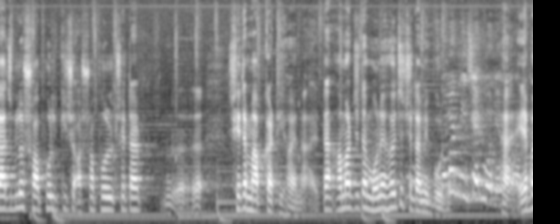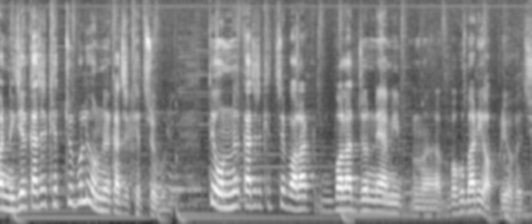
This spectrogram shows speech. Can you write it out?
কাজগুলো সফল কি অসফল সেটা সেটা মাপকাঠি হয় না। এটা আমার যেটা মনে হয়েছে সেটা আমি বলি। হ্যাঁ এবার নিজের কাজের ক্ষেত্রে বলি অন্যের কাজের ক্ষেত্রে বলি। তো অন্যের কাজের ক্ষেত্রে বলার বলার জন্য আমি বহুবারই অপ্রিয় হয়েছি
